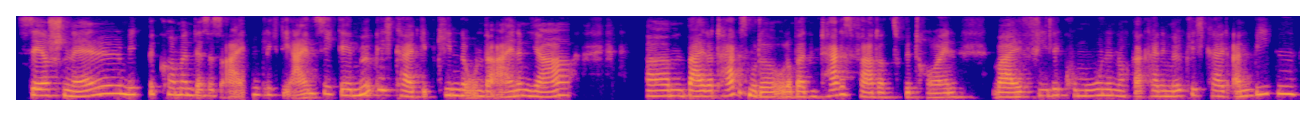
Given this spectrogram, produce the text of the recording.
sehr schnell mitbekommen, dass es eigentlich die einzige Möglichkeit gibt, Kinder unter einem Jahr ähm, bei der Tagesmutter oder bei dem Tagesvater zu betreuen, weil viele Kommunen noch gar keine Möglichkeit anbieten,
